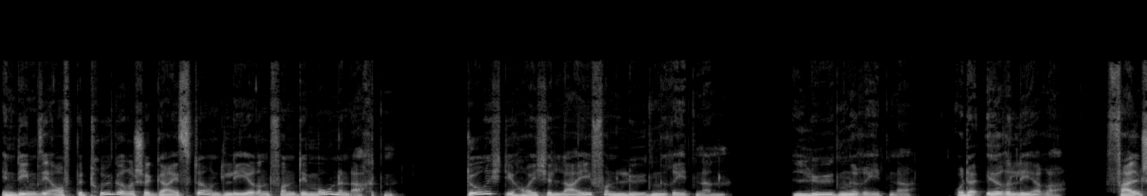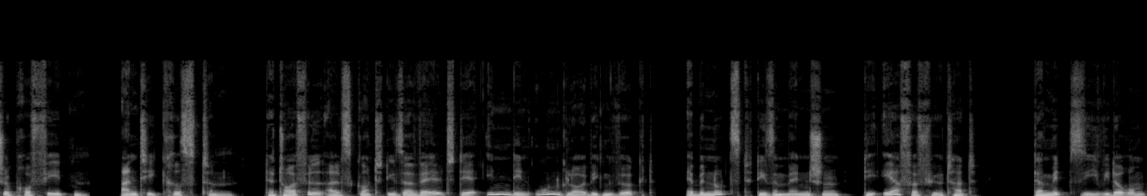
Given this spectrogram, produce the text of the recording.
indem sie auf betrügerische Geister und Lehren von Dämonen achten. Durch die Heuchelei von Lügenrednern. Lügenredner oder Irrlehrer, falsche Propheten, Antichristen, der Teufel als Gott dieser Welt, der in den Ungläubigen wirkt, er benutzt diese Menschen, die er verführt hat, damit sie wiederum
